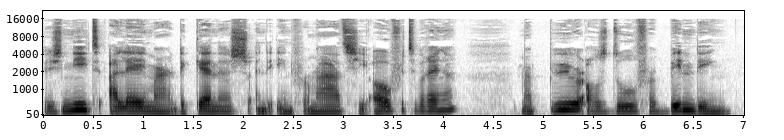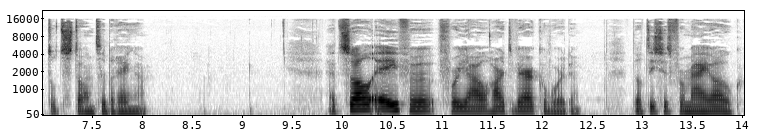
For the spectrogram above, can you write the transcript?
Dus niet alleen maar de kennis en de informatie over te brengen, maar puur als doel verbinding tot stand te brengen. Het zal even voor jou hard werken worden. Dat is het voor mij ook.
